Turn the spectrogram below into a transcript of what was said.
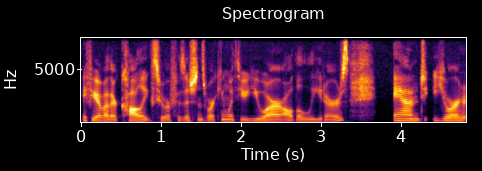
if you have other colleagues who are physicians working with you, you are all the leaders. And you're,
